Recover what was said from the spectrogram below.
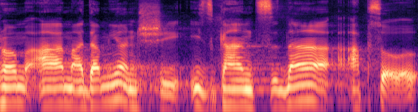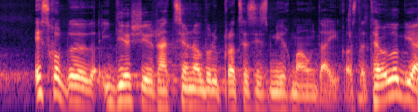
რომ ამ ადამიანში ის განცდა ეს ხო იდეაში რაციონალური პროცესის მიღმა უნდა იყოს და თეოლოგია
